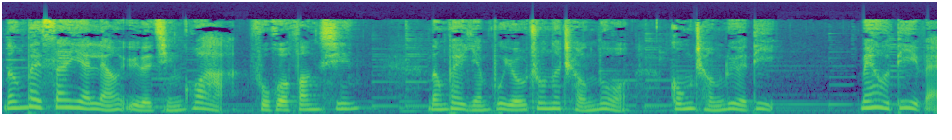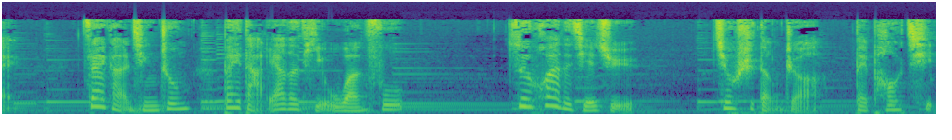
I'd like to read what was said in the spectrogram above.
能被三言两语的情话俘获芳心，能被言不由衷的承诺攻城略地，没有地位。在感情中被打压的体无完肤，最坏的结局，就是等着被抛弃。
